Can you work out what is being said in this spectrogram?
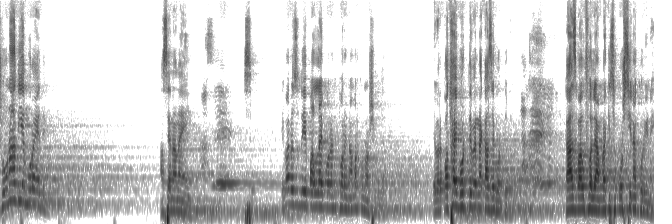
সোনা দিয়ে মোড়াই দেবে। আছে না নাই? এবারে যদি এই পাল্লায় পড়েন পড়েন, আমার কোনো অসুবিধা নেই। এবার কথায় ভোট দেবেন না, কাজে ভোট দেবেন কাজ বাউ ফলে আমরা কিছু করছি না, করি নাই।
